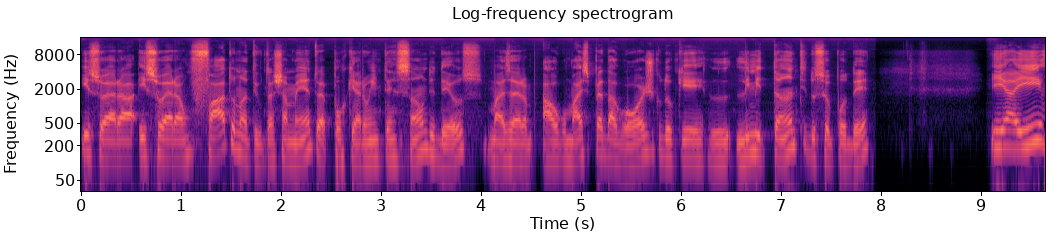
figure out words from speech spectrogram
Isso era, isso era um fato no Antigo Testamento, é porque era uma intenção de Deus, mas era algo mais pedagógico do que limitante do seu poder. E aí,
